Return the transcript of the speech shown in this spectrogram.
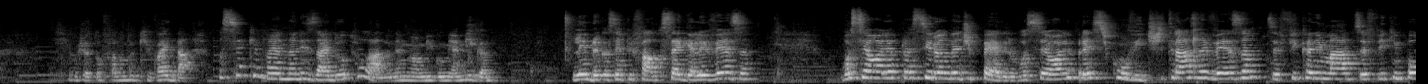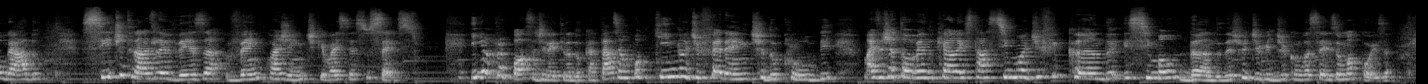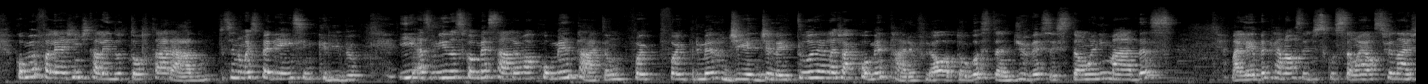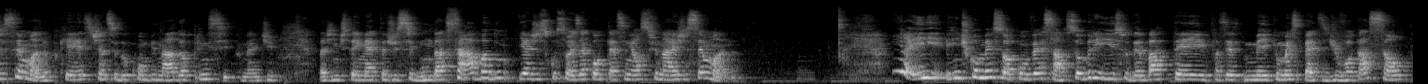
Eu já tô falando que vai dar. Você que vai analisar do outro lado, né, meu amigo, minha amiga? Lembra que eu sempre falo, segue a leveza? Você olha para Ciranda de Pedra, você olha para esse convite, te traz leveza, você fica animado, você fica empolgado. Se te traz leveza, vem com a gente que vai ser sucesso. E a proposta de leitura do Catarse é um pouquinho diferente do clube, mas eu já tô vendo que ela está se modificando e se moldando. Deixa eu dividir com vocês uma coisa. Como eu falei, a gente tá lendo Tortarado, tá sendo uma experiência incrível, e as meninas começaram a comentar. Então foi, foi o primeiro dia de leitura, elas já comentaram. Eu falei, ó, oh, tô gostando de ver, vocês estão animadas. Mas lembra que a nossa discussão é aos finais de semana, porque esse tinha sido combinado a princípio, né? De, a gente tem metas de segunda a sábado e as discussões acontecem aos finais de semana. E aí a gente começou a conversar sobre isso, debater, fazer meio que uma espécie de votação.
